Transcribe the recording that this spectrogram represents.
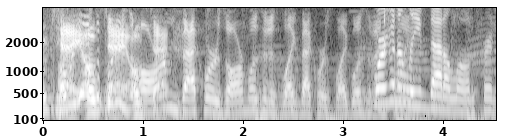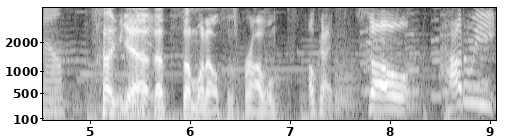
Okay, are we gonna have to put okay, his okay. arm back where his arm was and his leg back where his leg was We're gonna leave that alone for now. yeah, that's someone else's problem. Okay, so how do we...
